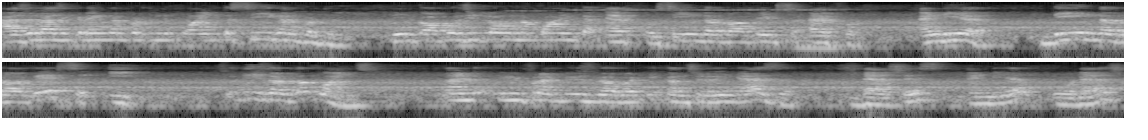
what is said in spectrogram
as well as ఇక్కడ ఏం కనపడుతుంది పాయింట్ సి కనపడుతుంది దీనికి ఆపోజిట్ లో ఉన్న point F C in the brackets F and here D in the brackets E so these are the points and in front is property considering as dashes and here O dash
